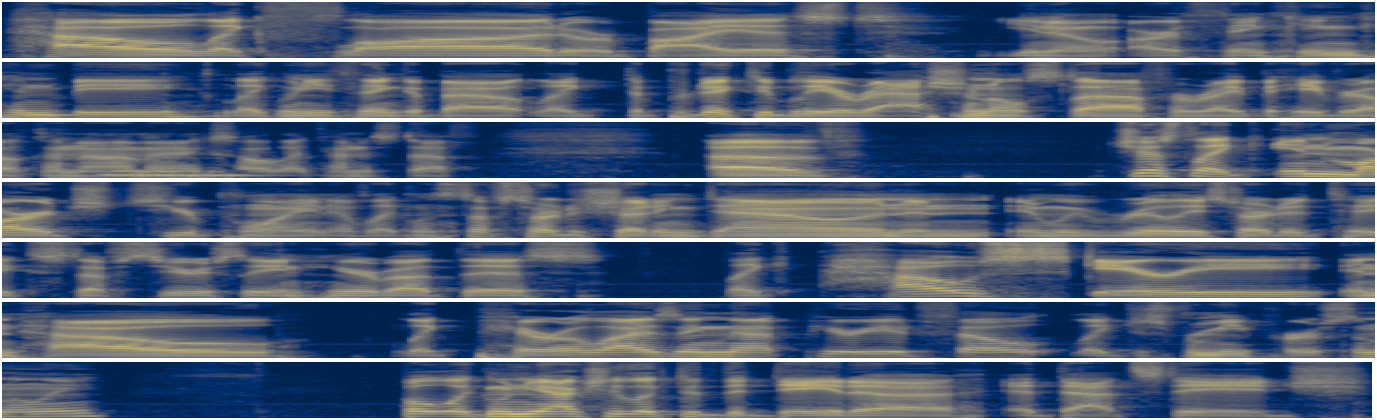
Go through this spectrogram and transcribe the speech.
how like flawed or biased you know our thinking can be like when you think about like the predictably irrational stuff or right behavioral economics mm-hmm. all that kind of stuff of just like in March, to your point of like when stuff started shutting down and, and we really started to take stuff seriously and hear about this, like how scary and how like paralyzing that period felt, like just for me personally. But like when you actually looked at the data at that stage,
